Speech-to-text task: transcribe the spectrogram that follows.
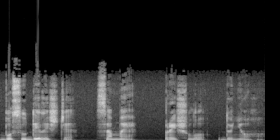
бо судилище саме прийшло до нього.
